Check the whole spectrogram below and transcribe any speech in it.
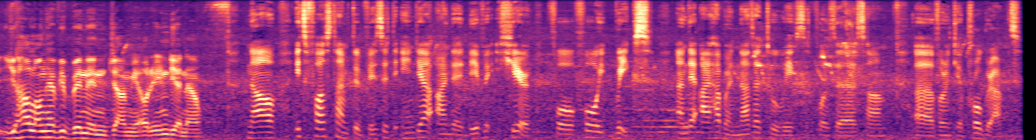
you, how long have you been in Jamia or India now? Now, it's first time to visit India and I live here for four weeks. And then I have another two weeks for the some uh, volunteer programs.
